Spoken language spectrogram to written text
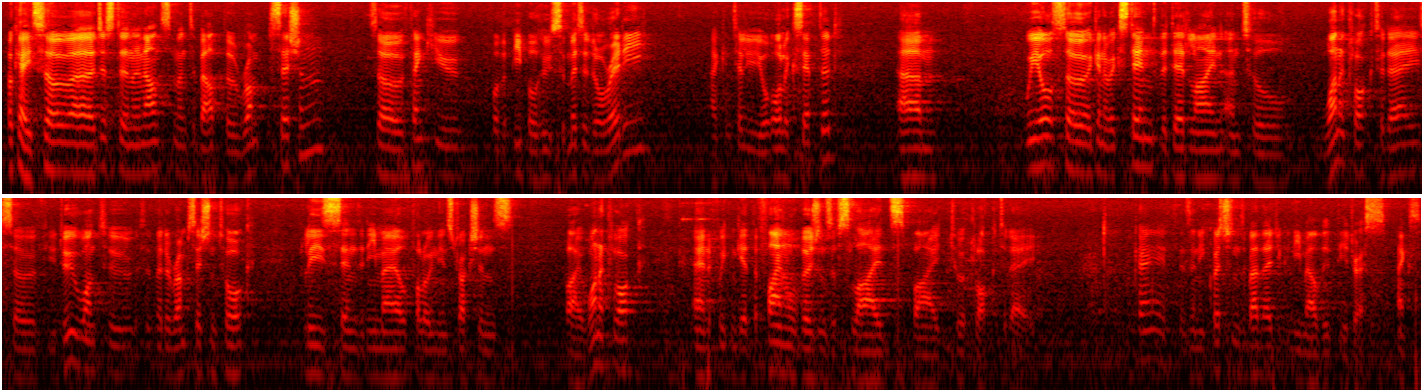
Okay, so uh, just an announcement about the rump session. So thank you for the people who submitted already. I can tell you you're all accepted. Um, we also are going to extend the deadline until 1 o'clock today, so if you do want to submit a rump session talk, please send an email following the instructions by 1 o'clock, and if we can get the final versions of slides by 2 o'clock today. Okay, if there's any questions about that, you can email the, the address. Thanks.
